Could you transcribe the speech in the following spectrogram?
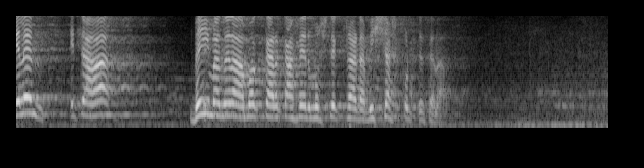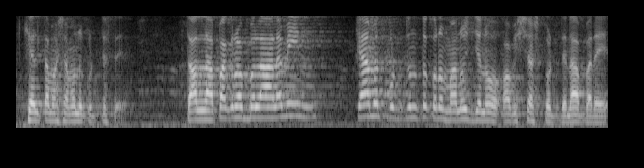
গেলেন, এটা বেঈমানেরা মক্কার কাফের মুশরিকরা এটা বিশ্বাস করতেছে না। খেলতামাশা মনে করতেছে। তো আল্লাহ পাক রব্বুল আলামিন কেমন পর্যন্ত কোনো মানুষ যেন অবিশ্বাস করতে না পারে।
